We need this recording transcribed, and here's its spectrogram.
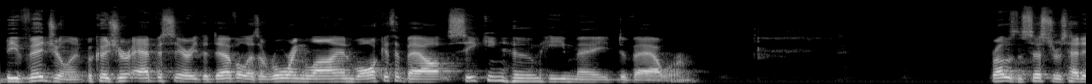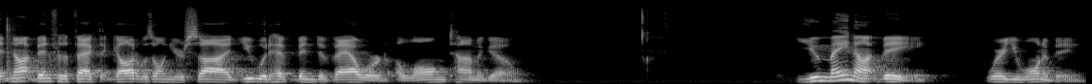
be vigilant, because your adversary, the devil, as a roaring lion, walketh about, seeking whom he may devour. Brothers and sisters, had it not been for the fact that God was on your side, you would have been devoured a long time ago. You may not be where you want to be,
